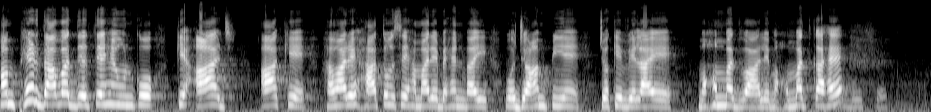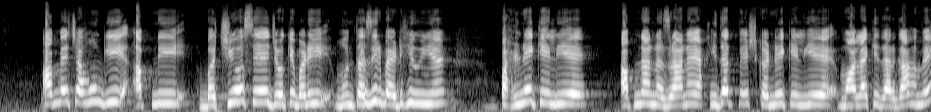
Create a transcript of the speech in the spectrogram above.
ہم پھر دعوت دیتے ہیں ان کو کہ آج آ کے ہمارے ہاتھوں سے ہمارے بہن بھائی وہ جام پئیں جو کہ ولائے محمد والے محمد کا ہے۔ اب میں چاہوں گی اپنی بچیوں سے جو کہ بڑی منتظر بیٹھی ہوئی ہیں، پڑھنے کے لیے، اپنا نذرانہ عقیدت پیش کرنے کے لیے مولا کی درگاہ میں۔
